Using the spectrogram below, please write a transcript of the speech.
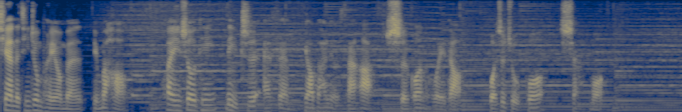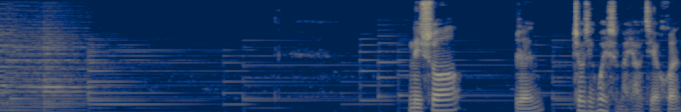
亲爱的听众朋友们，你们好，欢迎收听荔枝 FM 幺八六三二《时光的味道》，我是主播小莫。你说，人究竟为什么要结婚？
